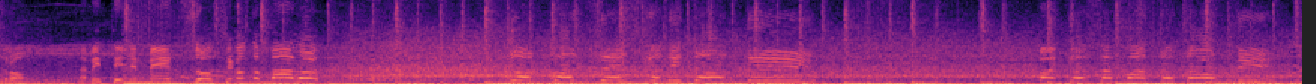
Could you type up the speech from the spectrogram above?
Sinistro, la mette in mezzo, secondo palo, gol pazzesco di Totti! Ma cosa ha fatto Totti?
